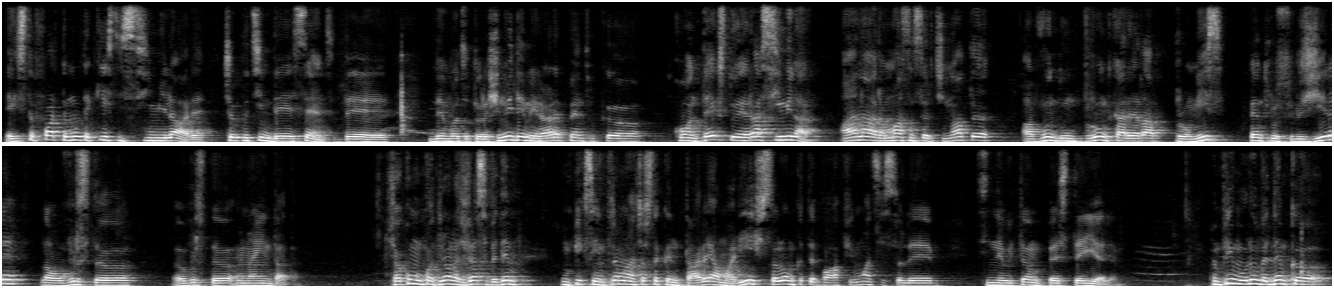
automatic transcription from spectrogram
Există foarte multe chestii similare, cel puțin de esență, de, de învățătură. Și nu-i de mirare pentru că contextul era similar. Ana a rămas însărcinată având un prunc care era promis pentru slujire la o vârstă, o vârstă înaintată. Și acum, în continuare, aș vrea să vedem un pic, să intrăm în această cântare a Mariei și să luăm câteva afirmații, să, le, să ne uităm peste ele. În primul rând, vedem că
